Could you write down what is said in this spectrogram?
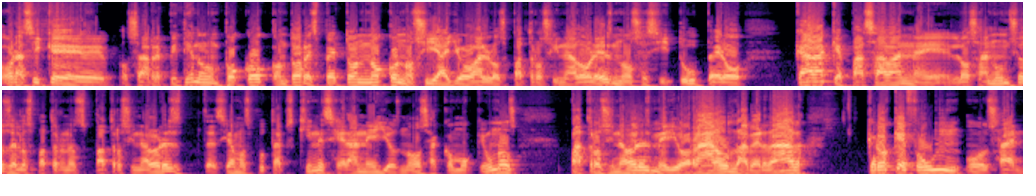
ahora sí que, o sea, repitiendo un poco, con todo respeto, no conocía yo a los patrocinadores, no sé si tú, pero cada que pasaban eh, los anuncios de los patrocinadores, decíamos, puta, pues quiénes serán ellos, ¿no? O sea, como que unos patrocinadores medio raros, la verdad. Creo que fue un, o sea,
